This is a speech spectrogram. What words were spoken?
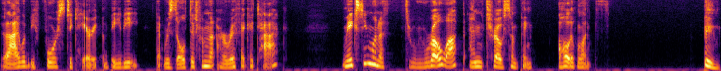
that I would be forced to carry a baby that resulted from that horrific attack makes me want to throw up and throw something all at once. Boom.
